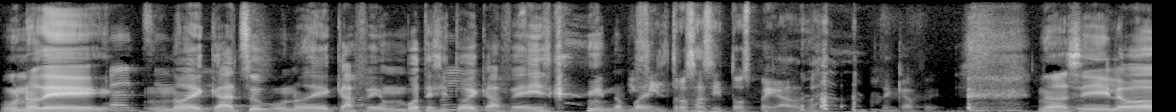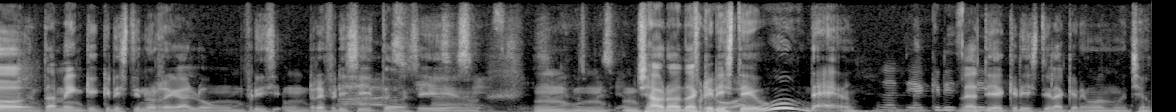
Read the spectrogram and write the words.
uno de Catsup. uno de catsup, uno de café, un botecito de café y, es que no Y filtros así todos pegados ¿no? de café. No, sí, luego también que Cristi nos regaló un, fris- un refricito, Ah, sí, sí, sí, sí, sí, un, un, especial. un shout out a. Cristi, uh. La tía Cristi. la tía Cristi la queremos mucho,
